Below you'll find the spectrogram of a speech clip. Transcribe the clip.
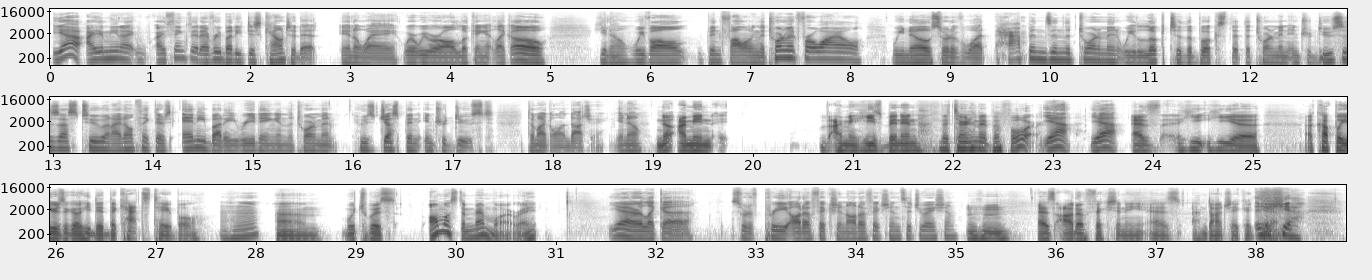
Yeah, I mean, I I think that everybody discounted it in a way where we were all looking at like, oh, you know, we've all been following the tournament for a while. We know sort of what happens in the tournament. We look to the books that the tournament introduces us to, and I don't think there's anybody reading in the tournament who's just been introduced to Michael Ondaatje. You know? No, I mean, I mean he's been in the tournament before. Yeah, yeah. As he he uh, a couple years ago he did the Cat's Table, Mm-hmm. um, which was almost a memoir, right? Yeah, or like a sort of pre-autofiction, autofiction situation. Mm-hmm. As autofictiony as Ondaatje could get. yeah.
